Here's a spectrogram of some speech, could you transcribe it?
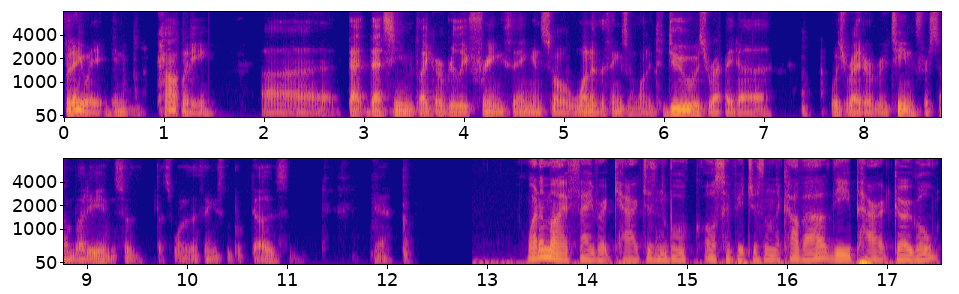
but anyway in comedy uh, that that seemed like a really freeing thing. And so one of the things i wanted to do was write a was write a routine for somebody. And so that's one of the things the book does. Yeah one of my favourite characters in the book also features on the cover, the parrot Gogol.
